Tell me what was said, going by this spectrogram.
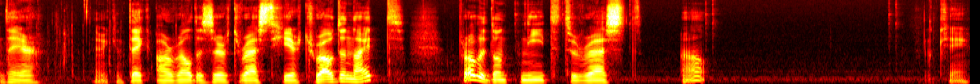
There. And we can take our well-deserved rest here throughout the night. Probably don't need to rest. Well, Okay.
